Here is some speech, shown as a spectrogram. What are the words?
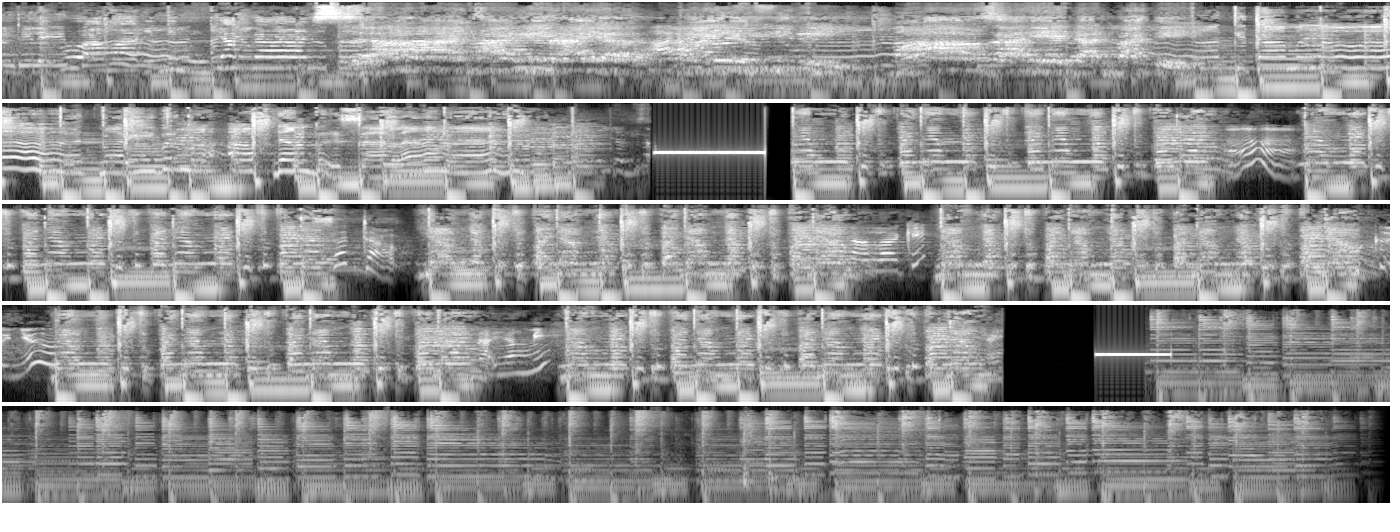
dari Bilik Guru ingin mengucapkan Selamat Hari Raya Aidilfitri. Maaf zahir dan batin. Kita melawat, mari bermaaf dan bersalaman. Sedap. Nyam nyam ketupat nyam nyam ketupat nyam Number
